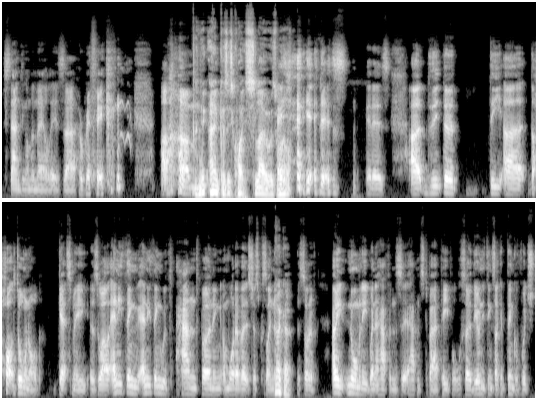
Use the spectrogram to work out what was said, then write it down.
standing on the nail is uh, horrific. Um and because it's quite slow as well. It is. It is. Uh the the the uh the hot doorknob gets me as well anything anything with hand burning and whatever it's just because i know Okay. the, sort of i mean normally when it happens it happens to bad people so the only things i can think of which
